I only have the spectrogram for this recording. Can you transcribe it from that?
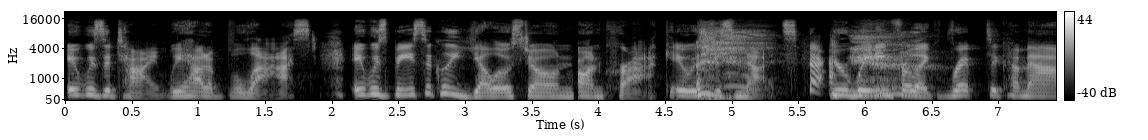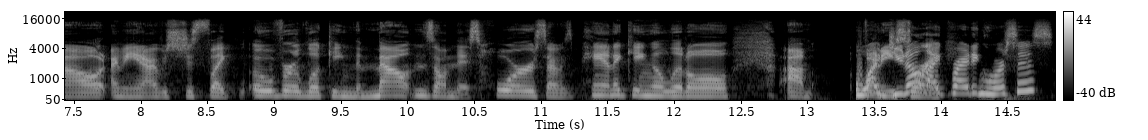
It was a time. We had a blast. It was basically Yellowstone on crack. It was just nuts. You're waiting for like Rip to come out. I mean, I was just like overlooking the mountains on this horse. I was panicking a little. Um, funny Do you not like riding horses?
